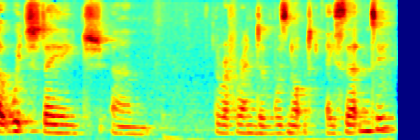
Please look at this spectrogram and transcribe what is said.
at which stage um, the referendum was not a certainty,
